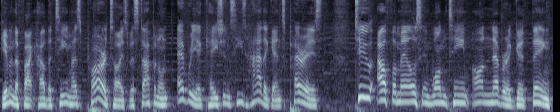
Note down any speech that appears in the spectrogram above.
given the fact how the team has prioritised Verstappen on every occasions he's had against Perez. Two alpha males in one team are never a good thing,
